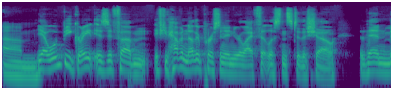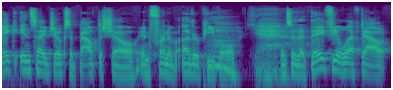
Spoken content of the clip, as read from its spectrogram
Um, Yeah, what would be great is if um if you have another person in your life that listens to the show, then make inside jokes about the show in front of other people, yeah. and so that they feel left out.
